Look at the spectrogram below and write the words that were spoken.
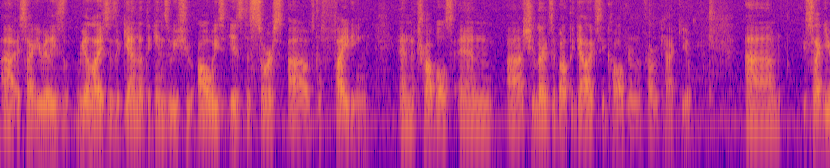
Uh, Usagi really realizes again that the Ginzuishu always is the source of the fighting and the troubles, and uh, she learns about the Galaxy Cauldron from Kakyu. Um, Usagi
